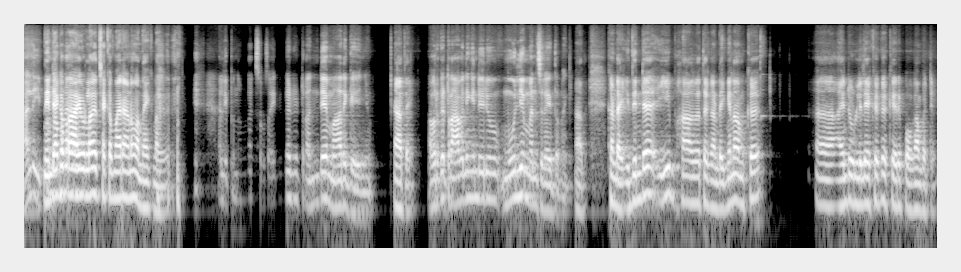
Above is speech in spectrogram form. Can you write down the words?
അല്ല ഇപ്പം നിന്റെയൊക്കെ നമ്മുടെ- പ്രായമുള്ള ചെക്കന്മാരാണ് വന്നേക്കുന്നത് അല്ല ഇപ്പൊ നമ്മുടെ സൊസൈറ്റിയുടെ ഒരു ട്രെൻഡേ മാറിക്കഴിഞ്ഞു അതെ. അവർക്ക് ട്രാവലിങ്ങിന്റെ ഒരു മൂല്യം മനസ്സിലായി തുടങ്ങി. കണ്ടേ ഇതിന്റെ ഈ ഭാഗത്ത് കണ്ട ഇങ്ങനെ നമുക്ക് ആ, അതിന്റെ ഉള്ളിലേക്കൊക്കെ കയറി പോകാൻ പറ്റും.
